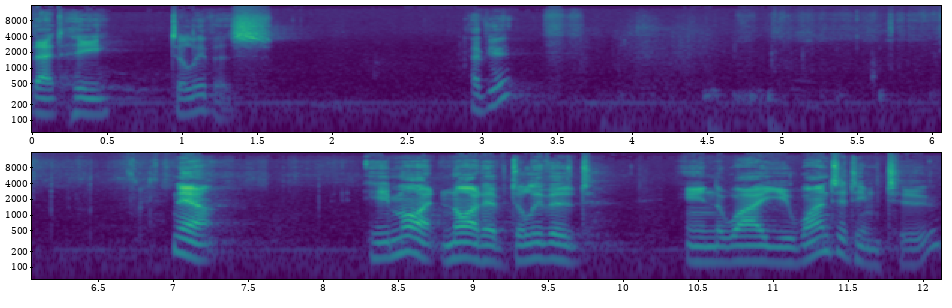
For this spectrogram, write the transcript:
that he delivers. Have you? Now, he might not have delivered in the way you wanted him to.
